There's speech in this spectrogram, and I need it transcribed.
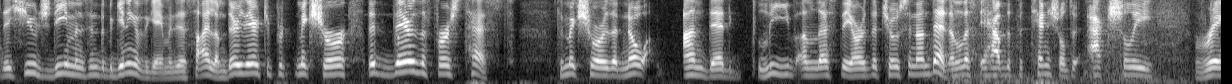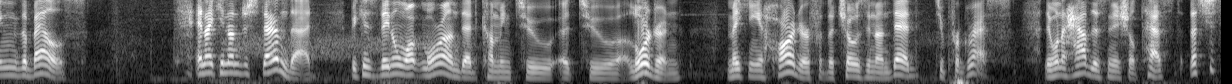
the huge demons in the beginning of the game in the asylum. They're there to make sure that they're the first test to make sure that no undead leave unless they are the chosen undead, unless they have the potential to actually ring the bells. And I can understand that because they don't want more undead coming to uh, to Lordran, making it harder for the chosen undead to progress. They want to have this initial test. That's just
